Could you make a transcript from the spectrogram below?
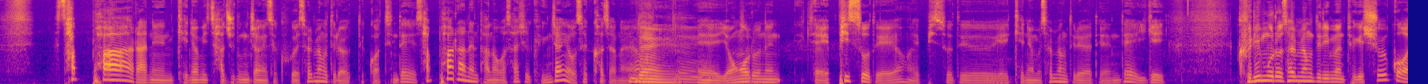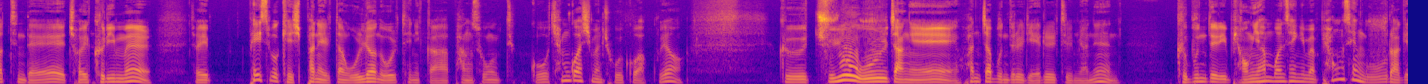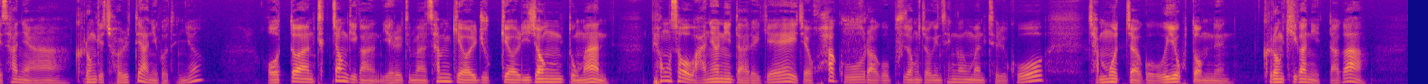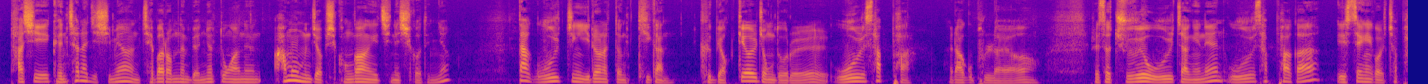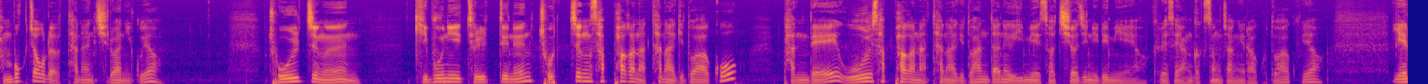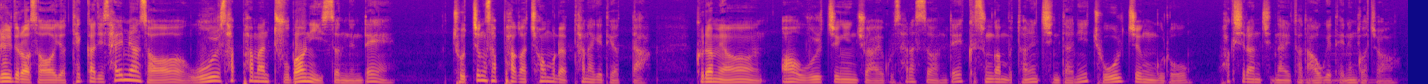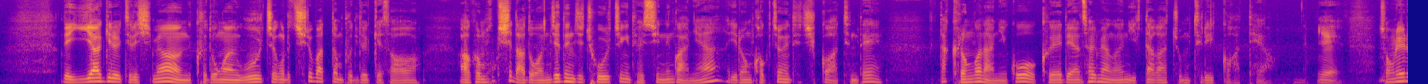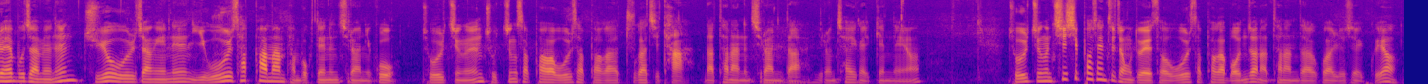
사파라는 개념이 자주 등장해서 그걸 설명을 드려야 될 것 같은데 사파라는 단어가 사실 굉장히 어색하잖아요. 네. 네. 예, 영어로는 이제 에피소드예요. 에피소드의 개념을 설명드려야 되는데 이게 그림으로 설명드리면 되게 쉬울 것 같은데 저희 그림을 저희 페이스북 게시판에 일단 올려놓을 테니까 방송을 듣고 참고하시면 좋을 것 같고요. 그 주요 우울장애 환자분들을 예를 들면은 그분들이 병이 한 번 생기면 평생 우울하게 사냐 그런 게 절대 아니거든요. 어떠한 특정 기간 예를 들면 3개월, 6개월 이 정도만 평소 완연히 다르게 이제 확 우울하고 부정적인 생각만 들고 잠 못 자고 의욕도 없는 그런 기간이 있다가 다시 괜찮아지시면 재발 없는 몇 년 동안은 아무 문제 없이 건강하게 지내시거든요. 딱 우울증이 일어났던 기간 그 몇 개월 정도를 우울 사파라고 불러요. 그래서 주요 우울 장애는 우울 사파가 일생에 걸쳐 반복적으로 나타나는 질환이고요. 조울증은 기분이 들뜨는 조증 사파가 나타나기도 하고 반대의 우울 사파가 나타나기도 한다는 의미에서 지어진 이름이에요. 그래서 양극성 장애라고도 하고요. 예를 들어서 여태까지 살면서 우울 사파만 두 번이 있었는데 조증 사파가 처음으로 나타나게 되었다. 그러면 어 우울증인 줄 알고 살았었는데 그 순간부터는 진단이 조울증으로 확실한 진단이 더 나오게 되는 거죠. 근데 이야기를 들으시면 그동안 우울증으로 치료받던 분들께서 아 그럼 혹시 나도 언제든지 조울증이 될 수 있는 거 아니야? 이런 걱정이 드실 것 같은데 딱 그런 건 아니고 그에 대한 설명은 이따가 좀 드릴 것 같아요. 예, 정리를 해보자면은 주요 우울 장애는 이 우울 사파만 반복되는 질환이고 조울증은 조증 사파와 우울 사파가 두 가지 다 나타나는 질환이다 이런 차이가 있겠네요. 조울증은 70% 정도에서 우울 사파가 먼저 나타난다고 알려져 있고요.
